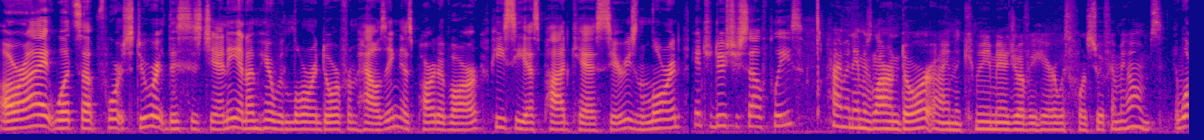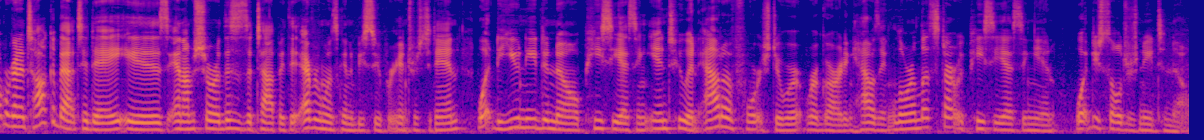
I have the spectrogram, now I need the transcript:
All right, what's up, Fort Stewart? This is Jenny, and I'm here with Lauren Dorr from Housing as part of our PCS podcast series. And Lauren, introduce yourself, please. Hi, my name is Lauren Dorr, and I'm the community manager over here with Fort Stewart Family Homes. And what we're going to talk about today is, and I'm sure this is a topic that everyone's going to be super interested in, what do you need to know PCSing into and out of Fort Stewart regarding housing? Lauren, let's start with PCSing in. What do soldiers need to know?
